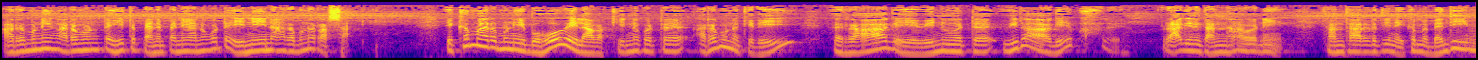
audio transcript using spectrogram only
අරමුණෙන් අරමුණට හිත පැන පැන යනකොට එනේන අරමුණ රසයි. එකම අරමුණේ බොහෝ වේලාවක් ඉන්නකොට අරමුණ කෙරෙහි රාගය වෙනුවට විරාගය පහළ වෙනවා. රාගිනේ තණ්හාවනේ සංසාරයට තියෙන එකම බැඳීම.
